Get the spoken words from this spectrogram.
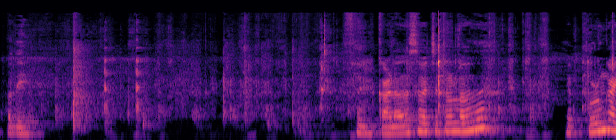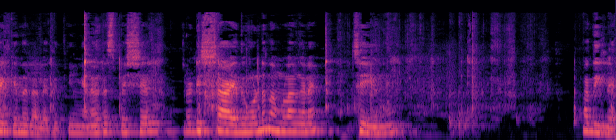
അപ്പോൾ ദേ ഫുൾ കളേഴ്സ് വെച്ചിട്ടുള്ളത് എപ്പോഴും കഴിക്കുന്നില്ലല്ലോ. ഇതിപ്പോൾ ഇങ്ങനെ ഒരു സ്പെഷ്യൽ ഒരു ഡിഷ് ആയതുകൊണ്ട് നമ്മളങ്ങനെ ചെയ്യുന്നു. മതിയില്ലേ?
